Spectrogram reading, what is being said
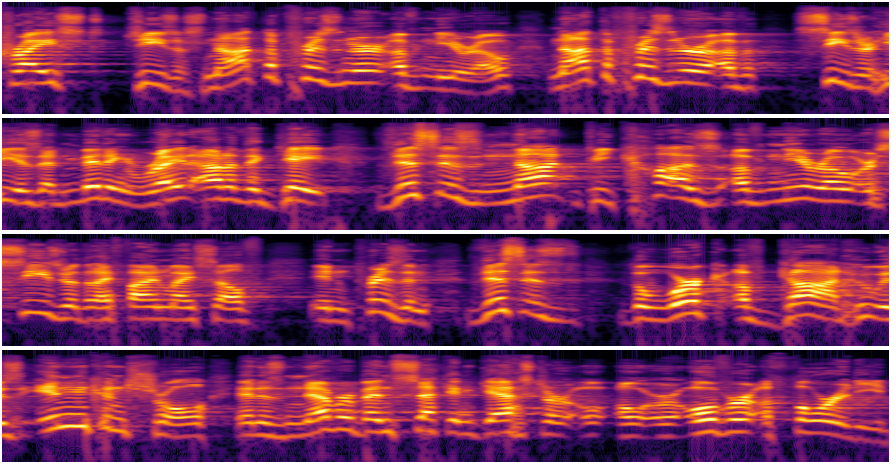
Christ Jesus, not the prisoner of Nero, not the prisoner of Caesar. He is admitting right out of the gate this is not because of Nero or Caesar that I find myself in prison. This is the work of God who is in control and has never been second guessed or, or, or over authorityed.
